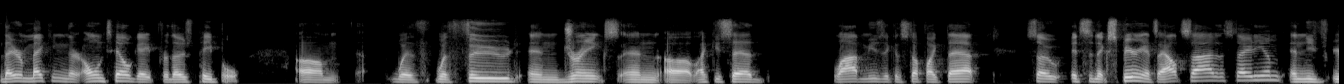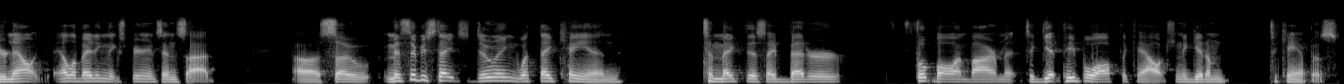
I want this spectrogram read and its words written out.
They are making their own tailgate for those people. Um, with with food and drinks and uh, like you said, live music and stuff like that. So it's an experience outside of the stadium, and you've, you're now elevating the experience inside. Uh, so Mississippi State's doing what they can to make this a better football environment to get people off the couch and to get them to campus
